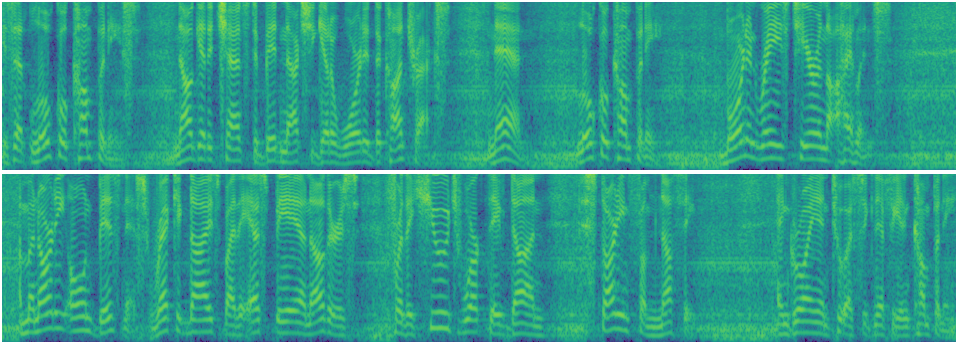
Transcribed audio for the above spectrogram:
is that local companies now get a chance to bid and actually get awarded the contracts. NAN, local company, born and raised here in the islands, a minority owned business recognized by the SBA and others for the huge work they've done starting from nothing and growing into a significant company.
